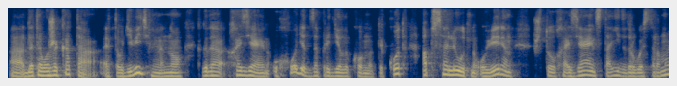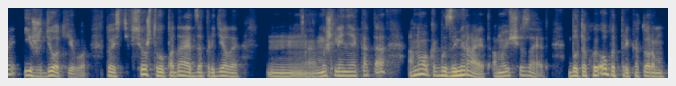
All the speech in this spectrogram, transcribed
для того же кота это удивительно, но когда хозяин уходит за пределы комнаты, кот абсолютно уверен, что хозяин стоит за другой стороной и ждет его. То есть все, что выпадает за пределы мышления кота, оно как бы замирает, оно исчезает. Был такой опыт, при котором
